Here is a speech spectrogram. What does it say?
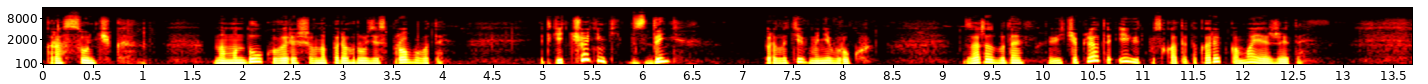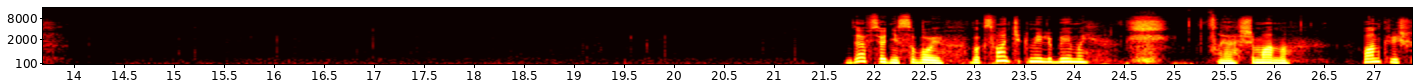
красунчик. На мандулку вирішив на перегрузі спробувати. І такий чотенький бздинь прилетів мені в руку. Зараз будемо відчіпляти і відпускати. Така рибка має жити. Взяв сьогодні з собою блоксфанчик мій любимий. е, Shimano Vanquish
